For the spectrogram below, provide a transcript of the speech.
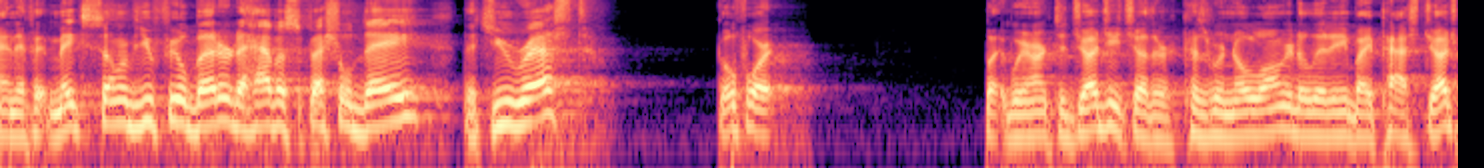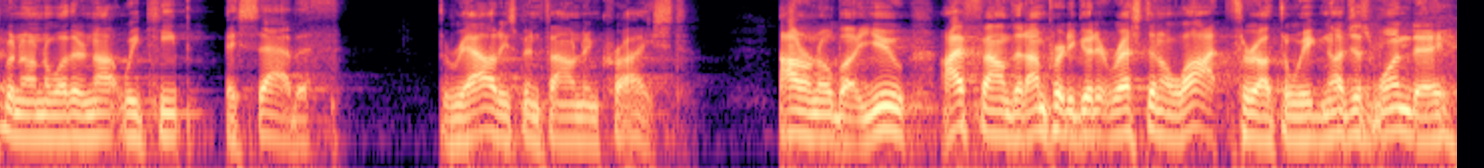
And if it makes some of you feel better to have a special day that you rest, go for it. But we aren't to judge each other because we're no longer to let anybody pass judgment on whether or not we keep a Sabbath. The reality's been found in Christ. I don't know about you. I found that I'm pretty good at resting a lot throughout the week, not just one day.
